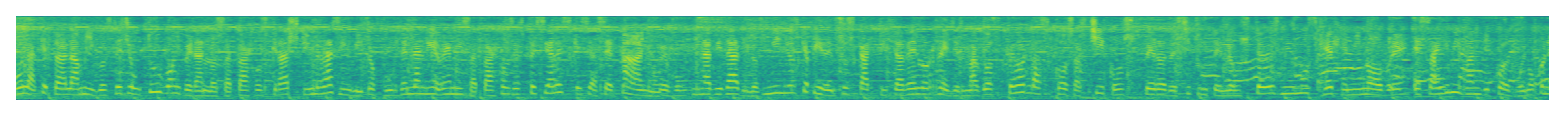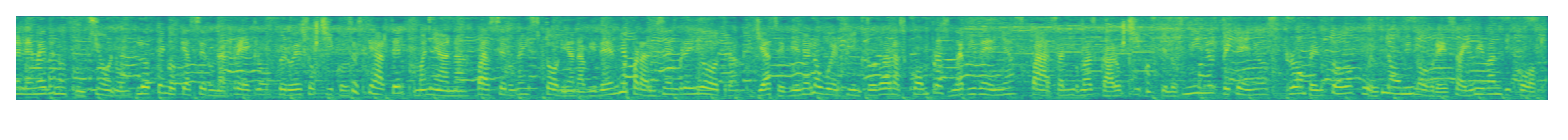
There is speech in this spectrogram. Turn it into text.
Hola qué tal amigos de YouTube hoy verán los atajos Crash Team Racing Nitro Food en la nieve. Mis atajos especiales que se acerca Año Nuevo Navidad y los niños que piden sus cartitas de los Reyes Magos. Peor las cosas chicos pero disfrútenlo ustedes mismos. Jefe mi nombre es ahí mi Bandicoot bueno con el MD no funcionó lo tengo que hacer un arreglo pero eso chicos este arte mañana va a ser una historia navideña para diciembre y otra. Ya se viene lo buen fin todas las compras navideñas. Va a salir más caro chicos que los niños pequeños. Rompen todo pues. No mi nombre es ahí mi Bandicoot.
